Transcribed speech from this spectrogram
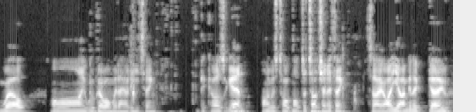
Well, I will go on without eating. Because, again, I was told not to touch anything. So, uh, yeah, I'm going to go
